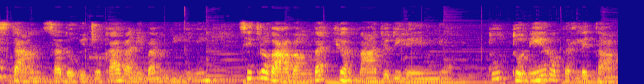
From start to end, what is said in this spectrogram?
stanza dove giocavano i bambini si trovava un vecchio armadio di legno, tutto nero per l'età,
